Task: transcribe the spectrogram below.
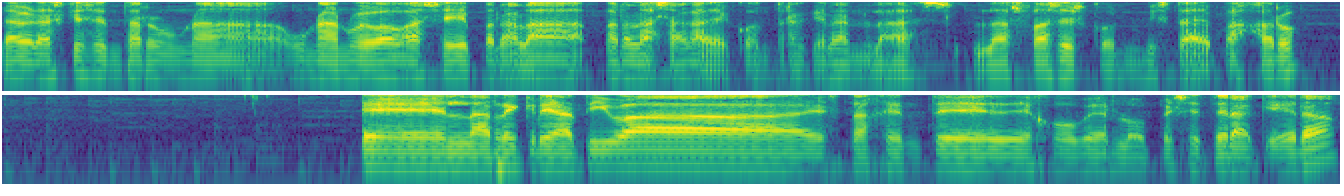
la verdad es que sentaron una, una nueva base para la, para la saga de Contra, que eran las, las fases con vista de pájaro. En la recreativa esta gente dejó ver lo pesetera que era,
